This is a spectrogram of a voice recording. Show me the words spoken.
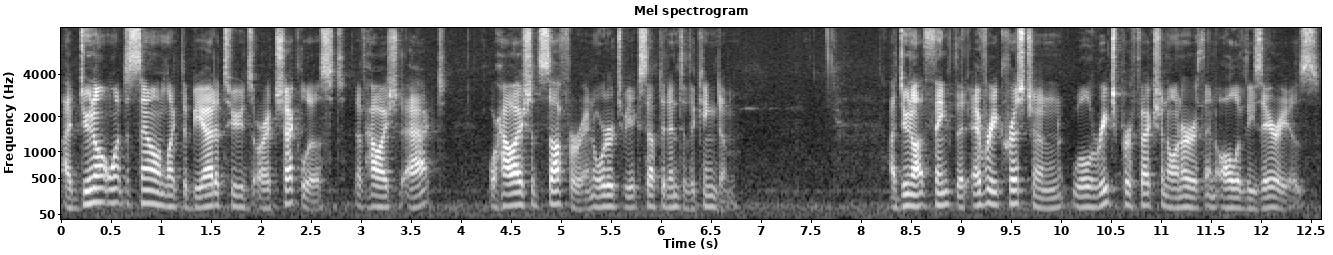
I do not want to sound like the Beatitudes are a checklist of how I should act or how I should suffer in order to be accepted into the kingdom. I do not think that every Christian will reach perfection on earth in all of these areas.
